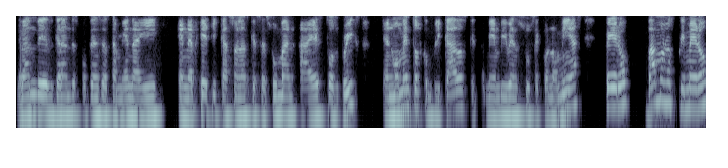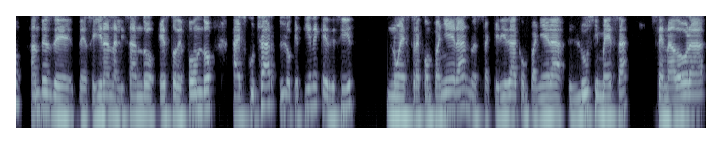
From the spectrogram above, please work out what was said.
Grandes, grandes potencias también ahí energéticas son las que se suman a estos BRICS en momentos complicados que también viven sus economías, pero vámonos primero, antes de, seguir analizando esto de fondo, a escuchar lo que tiene que decir nuestra compañera, nuestra querida compañera Lucy Mesa, senadora,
